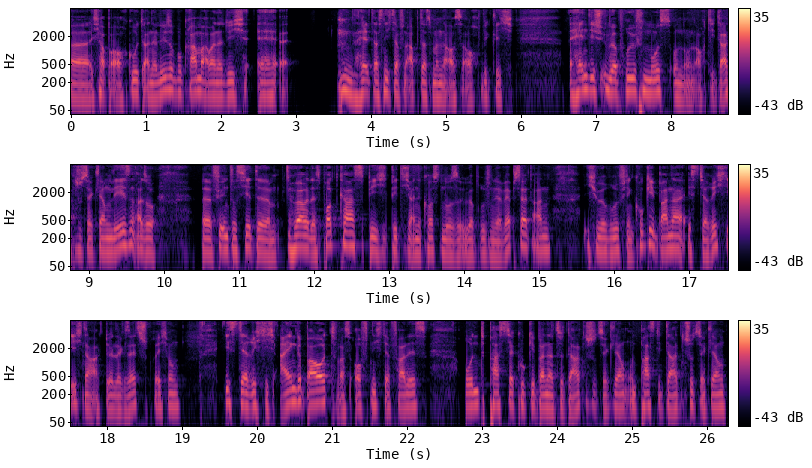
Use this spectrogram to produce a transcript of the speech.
Äh, ich habe auch gute Analyseprogramme, aber natürlich äh, hält das nicht davon ab, dass man aus auch wirklich händisch überprüfen muss und, und auch die Datenschutzerklärung lesen. Also äh, für interessierte Hörer des Podcasts biete ich eine kostenlose Überprüfung der Website an. Ich überprüfe den Cookie-Banner. Ist der richtig nach aktueller Gesetzesprechung? Ist der richtig eingebaut, was oft nicht der Fall ist? und passt der Cookie-Banner zur Datenschutzerklärung und passt die Datenschutzerklärung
